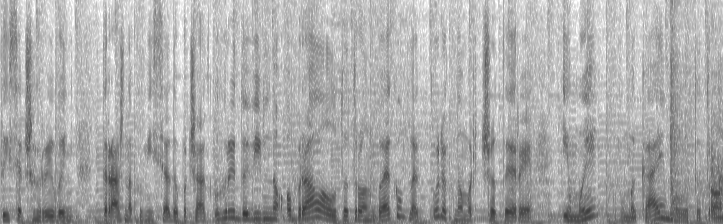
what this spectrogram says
тисяч гривень. Тиражна комісія до початку гри довільно обрала лототрон Б комплект кульок номер 4 І ми вмикаємо лототрон.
